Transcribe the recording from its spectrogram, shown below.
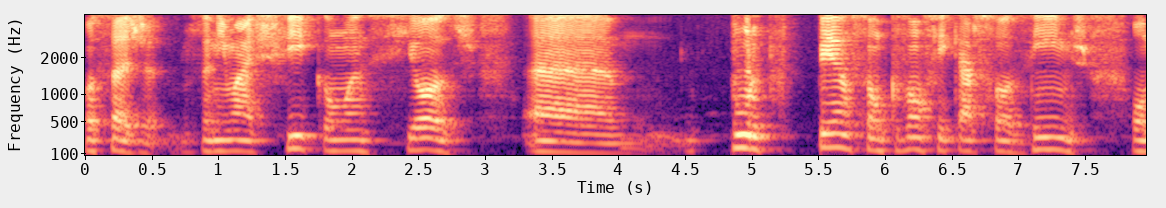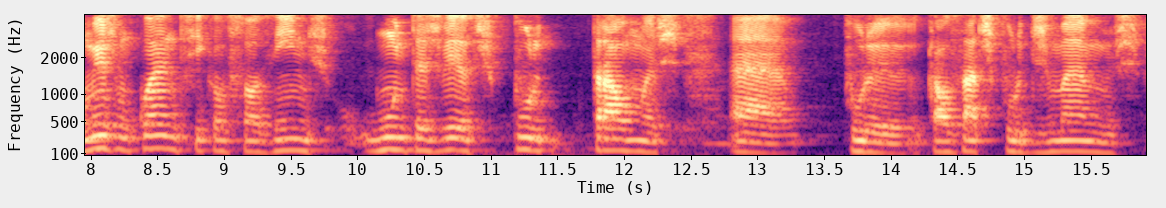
ou seja, os animais ficam ansiosos porque pensam que vão ficar sozinhos, ou mesmo quando ficam sozinhos, muitas vezes por traumas por, causados por desmames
